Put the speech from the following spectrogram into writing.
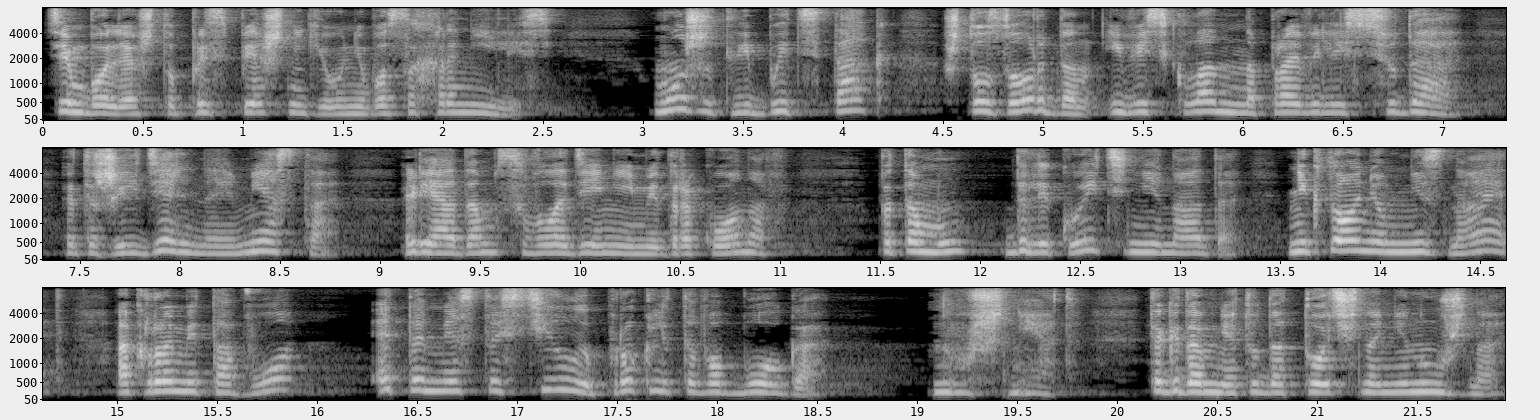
Тем более, что приспешники у него сохранились. Может ли быть так, что Зордан и весь клан направились сюда? Это же идеальное место, рядом с владениями драконов. Потому далеко идти не надо, никто о нем не знает, а кроме того, это место силы проклятого бога. Ну уж нет, тогда мне туда точно не нужно.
